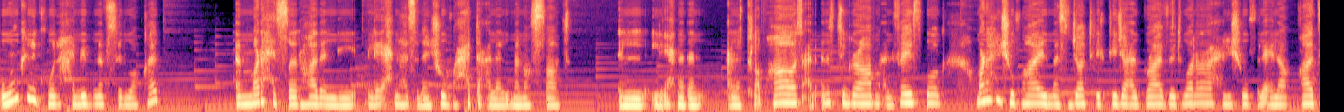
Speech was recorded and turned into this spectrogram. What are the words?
وممكن يكون حبيب نفس الوقت ما راح يصير هذا اللي اللي إحنا هسه نشوفه حتى على المنصات اللي إحنا دن على كلوب هاوس على الانستغرام على الفيسبوك ما راح نشوف هاي المسجات اللي تيجي على ال private ولا راح نشوف العلاقات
